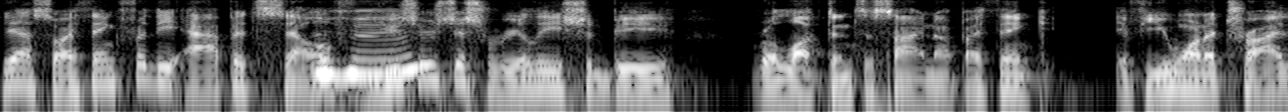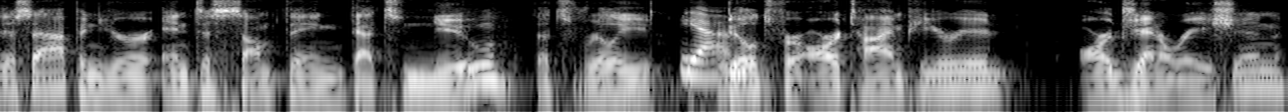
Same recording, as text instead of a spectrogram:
Yeah, so I think for the app itself, Mm-hmm. users just really should be reluctant to sign up. I think if you want to try this app and you're into something that's new, that's really Yeah. built for our time period, our generation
